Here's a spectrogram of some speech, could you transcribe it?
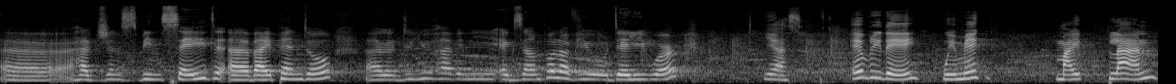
had just been said uh, by Pendo. Uh, do you have any example of your daily work? Yes, every day we make my plan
